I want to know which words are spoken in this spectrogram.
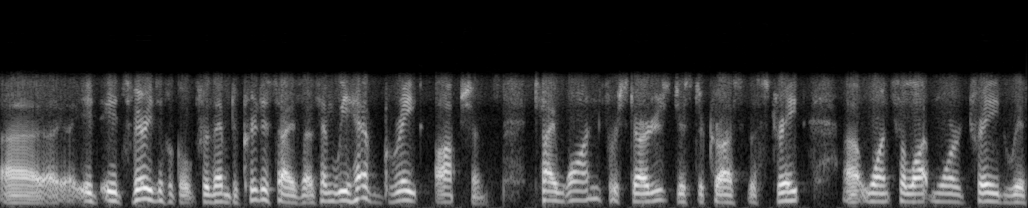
uh, it, it's very difficult for them to criticize us. And we have great options. Taiwan, for starters, just across the strait, uh, wants a lot more trade with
